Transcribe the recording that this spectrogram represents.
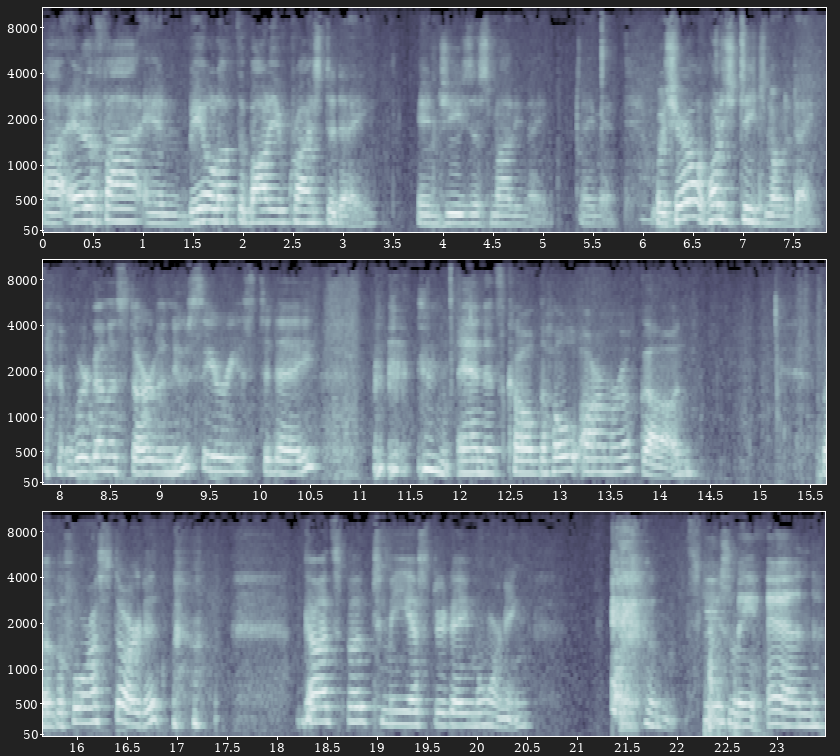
uh, edify and build up the body of Christ today. In Jesus' mighty name. Amen. Well, Cheryl, what is you teaching on today? We're going to start a new series today, and it's called The Whole Armor of God. But before I start it, God spoke to me yesterday morning. Excuse me, and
